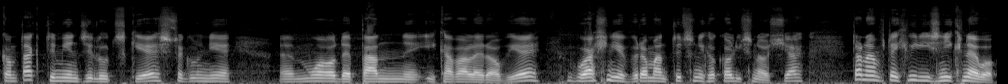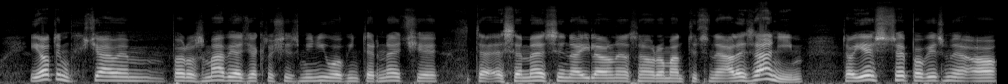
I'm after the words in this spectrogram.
kontakty międzyludzkie, szczególnie e, młode panny i kawalerowie, właśnie w romantycznych okolicznościach, to nam w tej chwili zniknęło. I o tym chciałem porozmawiać, jak to się zmieniło w internecie, te SMS-y, na ile one są romantyczne, ale zanim, to jeszcze powiedzmy o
